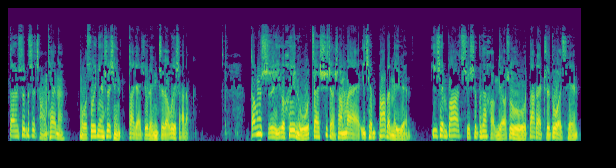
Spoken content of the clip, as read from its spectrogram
但是不是常态呢？我说一件事情，大家就能知道为啥了。当时一个黑奴在市场上卖一千八百美元，一千八其实不太好描述，大概值多少钱？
